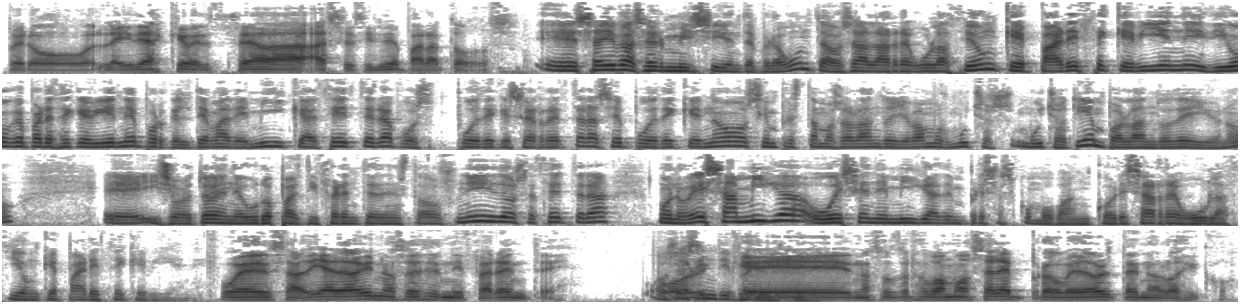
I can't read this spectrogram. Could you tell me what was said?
Pero la idea es que sea accesible para todos. Esa iba a ser mi siguiente pregunta. O sea, la regulación que parece que viene, y digo que parece que viene porque el tema de MICA, etcétera, pues puede que se retrase, puede que no. Siempre estamos hablando, llevamos muchos, mucho tiempo hablando de ello, ¿no? Eh, y sobre todo en Europa es diferente de en Estados Unidos, etcétera. Bueno, ¿es amiga o es enemiga de empresas como Bancor, esa regulación que parece que viene? Pues a día de hoy no sé si es indiferente. O sea, es Porque indiferente. nosotros vamos a ser el proveedor tecnológico.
